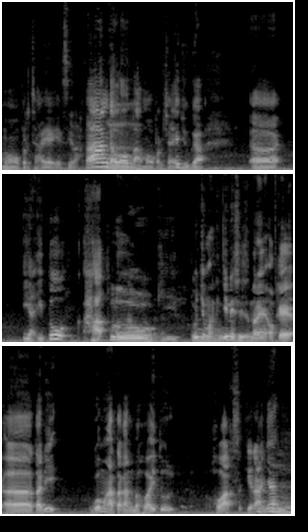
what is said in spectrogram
mau percaya ya silahkan kalau Hmm. nggak mau percaya juga eh, ya itu hak lu gitu Gue cuma gini sih sebenarnya. Oke, eh, tadi gue mengatakan bahwa itu hoax. Sekiranya Mm-mm.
